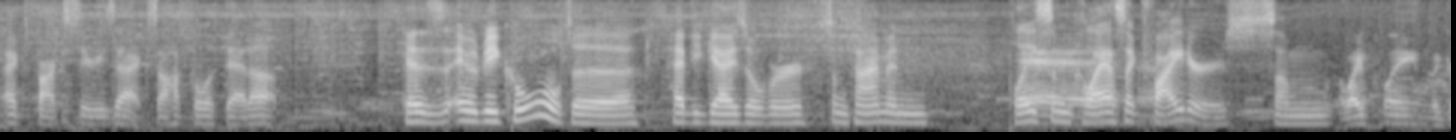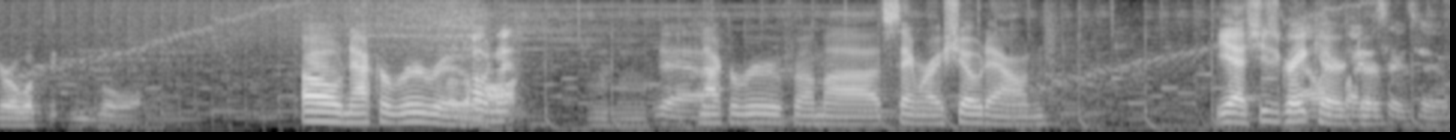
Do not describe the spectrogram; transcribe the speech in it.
Xbox Series X. I'll have to look that up. Because it would be cool to have you guys over sometime and play some classic Yeah. fighters. Some I like playing the girl with the eagle. oh or Nakoruru, Oh, hawk. na- Mhm. yeah. Nakoruru from uh, Samurai Shodown. Yeah, she's a great Yeah, I like character.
